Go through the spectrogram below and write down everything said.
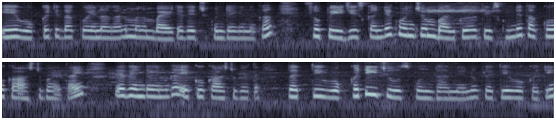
ఏ ఒక్కటి తక్కువైనా కానీ మనం బయట తెచ్చుకుంటే కనుక సో పీజీస్ కంటే కొంచెం బల్క్లో తీసుకుంటే తక్కువ కాస్ట్ పడతాయి. లేదంటే కనుక ఎక్కువ కాస్ట్ పడతాయి. ప్రతి ఒక్కటి చూసుకుంటాను నేను. ప్రతి ఒక్కటి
